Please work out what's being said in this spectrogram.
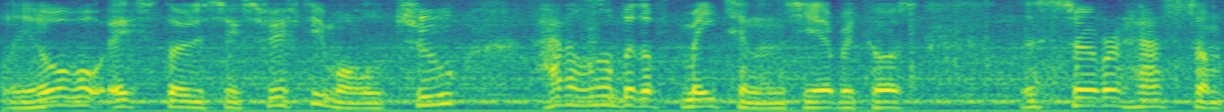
Lenovo X3650 Model 2. I have a little bit of maintenance here because this server has some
